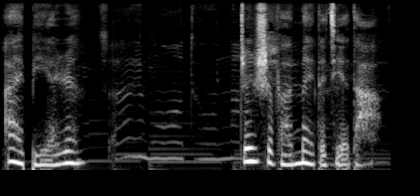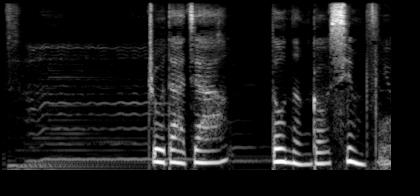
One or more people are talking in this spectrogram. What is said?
爱别人。”真是完美的解答。祝大家都能够幸福。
